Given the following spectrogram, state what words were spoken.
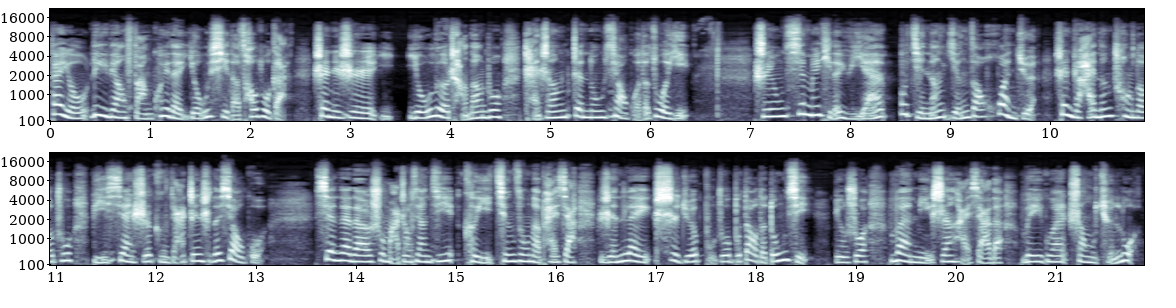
带有力量反馈的游戏的操作感，甚至是游乐场当中产生震动效果的座椅。使用新媒体的语言，不仅能营造幻觉，甚至还能创造出比现实更加真实的效果。现在的数码照相机可以轻松地拍下人类视觉捕捉不到的东西，比如说万米深海下的微观生物群落，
